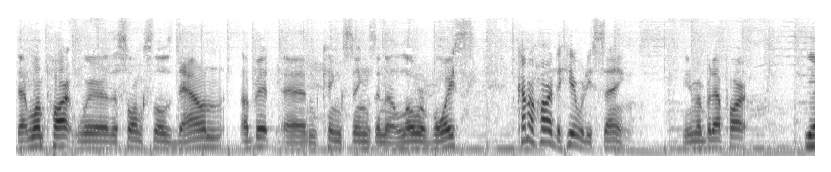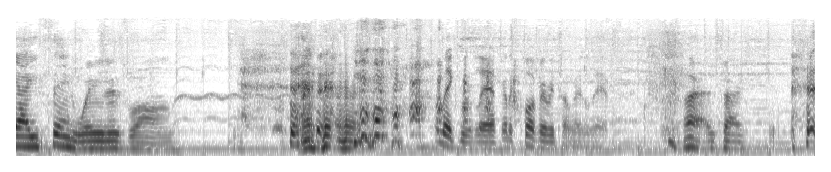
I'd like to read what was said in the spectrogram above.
that one part where the song slows down a bit and King sings in a lower voice, kind of hard to hear what he's saying. You remember that part? Yeah, he's saying Wayne is wrong. Don't make me laugh. I gotta cough every time I laugh. All right, I'm sorry.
